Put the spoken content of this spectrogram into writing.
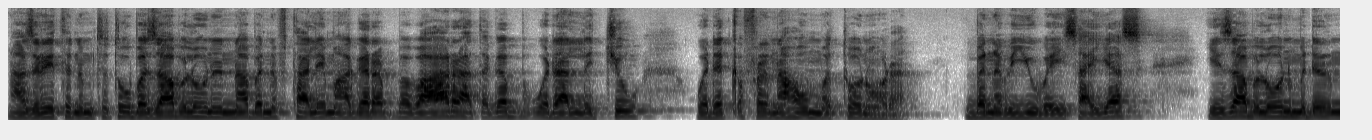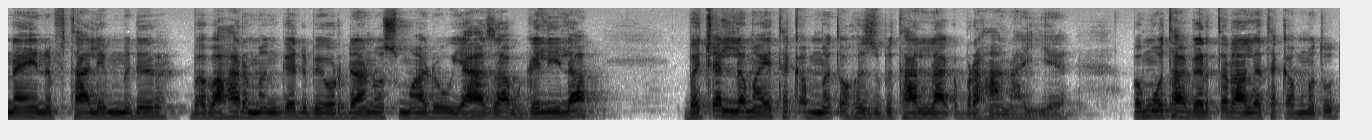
ናዝሬትንም ትቶ በዛብሎንና በንፍታሌም አገር በባህር አጠገብ ወዳለችው ወደ ቅፍርናሆም መጥቶ ኖረ። በነቢዩ በኢሳይያስ የዛብሎን ምድርና የንፍታሌም ምድር በባህር መንገድ በዮርዳኖስ ማዶ የአሕዛብ ገሊላ በጨለማ የተቀመጠው ሕዝብ ታላቅ ብርሃን አየ። በሞት አገር ጥላ ለተቀመጡት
